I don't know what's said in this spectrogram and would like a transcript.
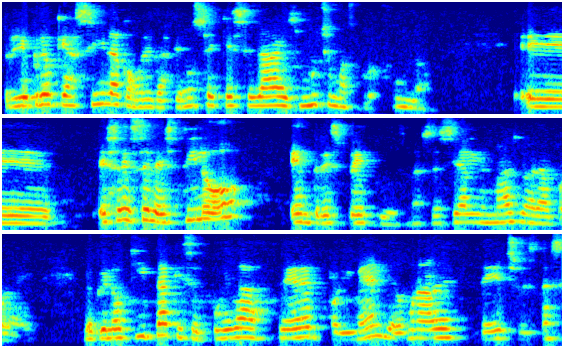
Pero yo creo que así la comunicación, no sé qué se da, es mucho más profunda. Eh, ese es el estilo entre especies. No sé si alguien más lo hará por ahí. Lo que no quita que se pueda hacer por email. Y alguna vez, de hecho, estas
